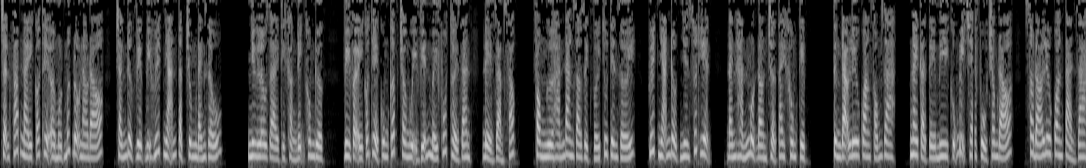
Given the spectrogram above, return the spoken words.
Trận pháp này có thể ở một mức độ nào đó, tránh được việc bị huyết nhãn tập trung đánh dấu. Nhưng lâu dài thì khẳng định không được, vì vậy có thể cung cấp cho ngụy viễn mấy phút thời gian để giảm sóc. Phòng ngừa hắn đang giao dịch với tu tiên giới, huyết nhãn đột nhiên xuất hiện, đánh hắn một đòn trở tay không kịp. Từng đạo lưu quang phóng ra, ngay cả tề mi cũng bị che phủ trong đó, sau đó lưu quang tản ra,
